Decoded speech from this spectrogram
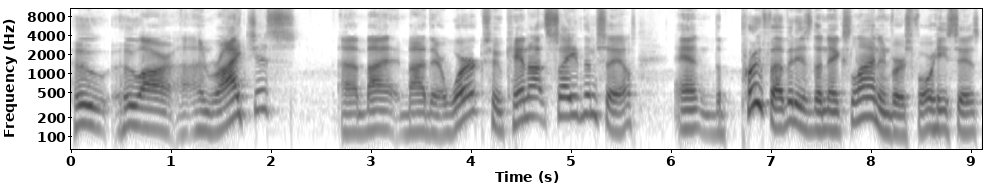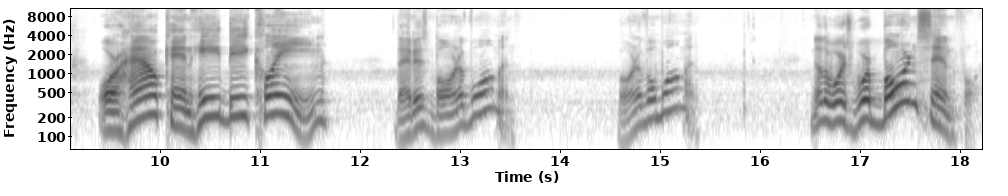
who, who are unrighteous uh, by, by their works, who cannot save themselves. And the proof of it is the next line in verse 4. He says, Or how can he be clean that is born of woman? Born of a woman. In other words, we're born sinful.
